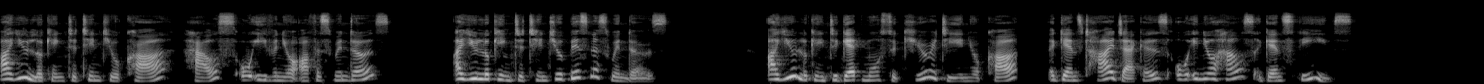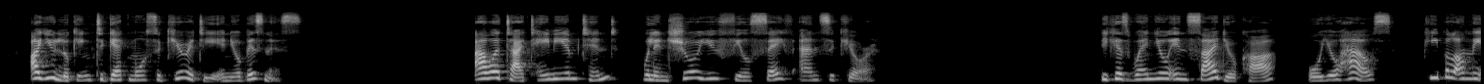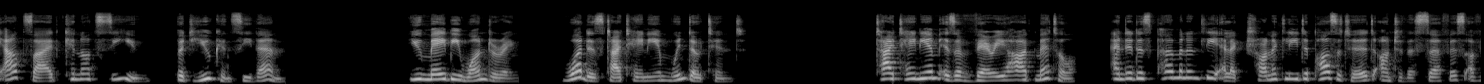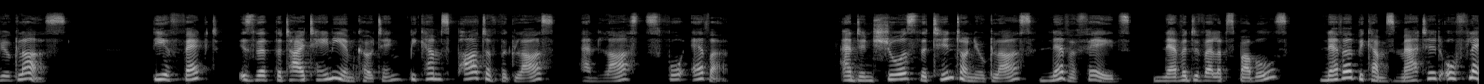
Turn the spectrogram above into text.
Are you looking to tint your car, house, or even your office windows? Are you looking to tint your business windows? Are you looking to get more security in your car against hijackers or in your house against thieves? Are you looking to get more security in your business? Our titanium tint will ensure you feel safe and secure. Because when you're inside your car or your house, people on the outside cannot see you, but you can see them. You may be wondering, what is titanium window tint? Titanium is a very hard metal, and it is permanently electronically deposited onto the surface of your glass. The effect is that the titanium coating becomes part of the glass and lasts forever, and ensures the tint on your glass never fades, never develops bubbles, never becomes matted or flaked.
